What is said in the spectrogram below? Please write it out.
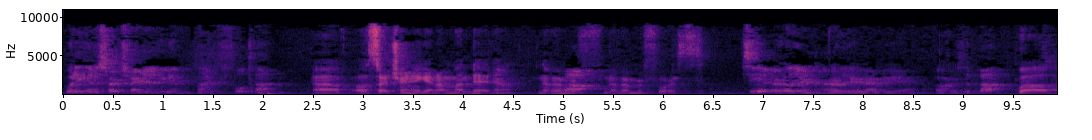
When are you gonna start training again, like full time? uh, I'll start training again on Monday now, November Wow. November fourth. Does it earlier and earlier every year, or is it about? Well,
